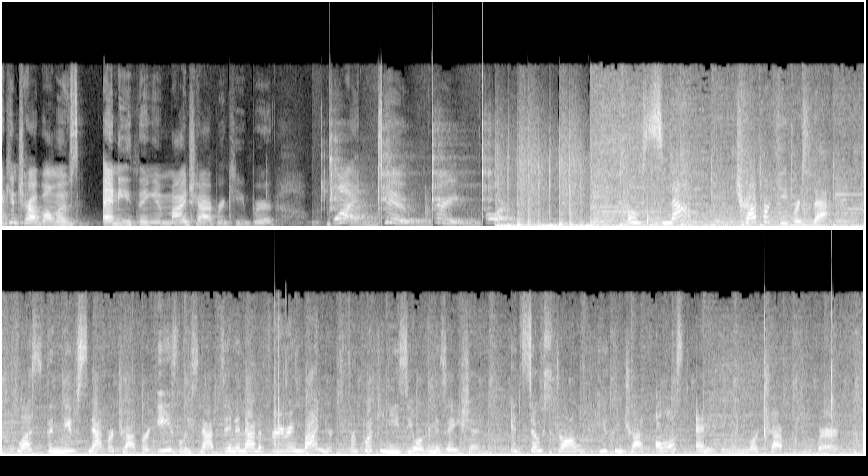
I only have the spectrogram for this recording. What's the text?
I can trap almost anything in my Trapper Keeper. One, two, three, four. Oh, snap! Trapper Keeper's back. Plus, the new Snapper Trapper easily snaps in and out of three-ring binders for quick and easy organization. It's so strong that you can trap almost anything in your Trapper Keeper.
